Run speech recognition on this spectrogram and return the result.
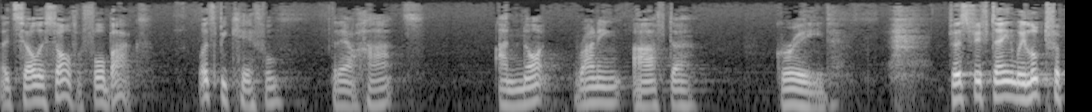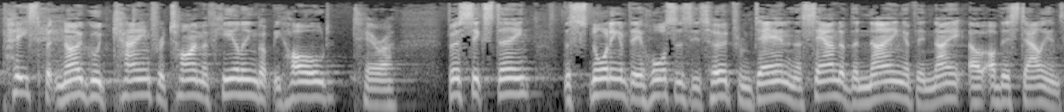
They'd sell their soul for four bucks. Let's be careful that our hearts are not running after greed. Verse 15, we looked for peace, but no good came for a time of healing, but behold, terror. Verse 16, the snorting of their horses is heard from Dan, and the sound of the neighing of their, of their stallions.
